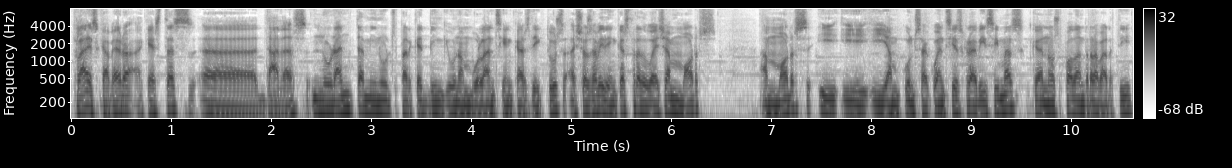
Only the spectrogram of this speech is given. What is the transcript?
Clar, és que, a veure, aquestes eh, dades, 90 minuts perquè et vingui una ambulància en cas d'ictus, això és evident que es tradueix en morts, en morts i, i, i amb conseqüències gravíssimes que no es poden revertir.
